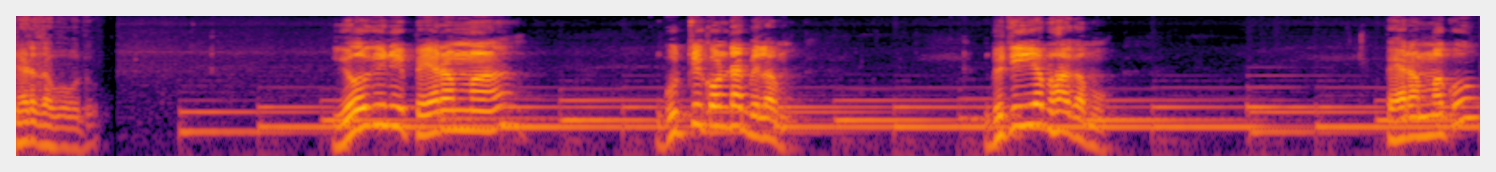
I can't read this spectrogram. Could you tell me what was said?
నిడదవోదు. యోగిని పేరమ్మ గుత్తికొండ బిలం. ద్వితీయ భాగము. పేరమ్మకు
